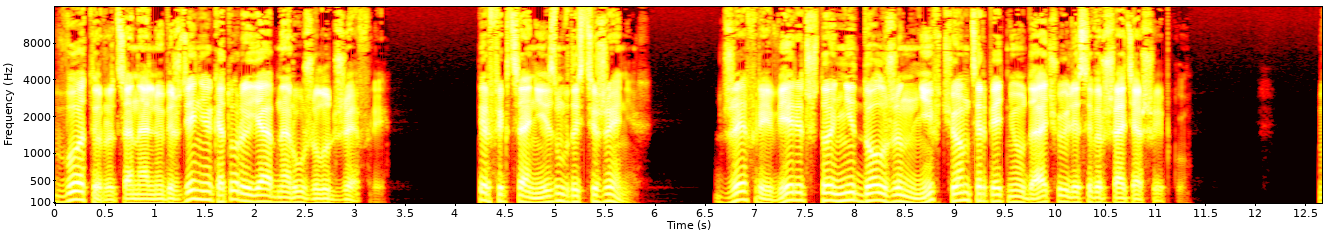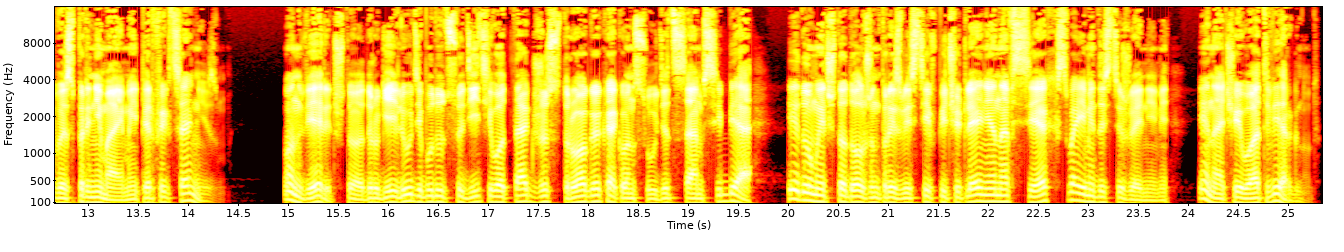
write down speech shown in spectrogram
Вот иррациональное убеждение, которое я обнаружил у Джеффри. Перфекционизм в достижениях. Джеффри верит, что не должен ни в чем терпеть неудачу или совершать ошибку. Воспринимаемый перфекционизм. Он верит, что другие люди будут судить его так же строго, как он судит сам себя, и думает, что должен произвести впечатление на всех своими достижениями, иначе его отвергнут.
